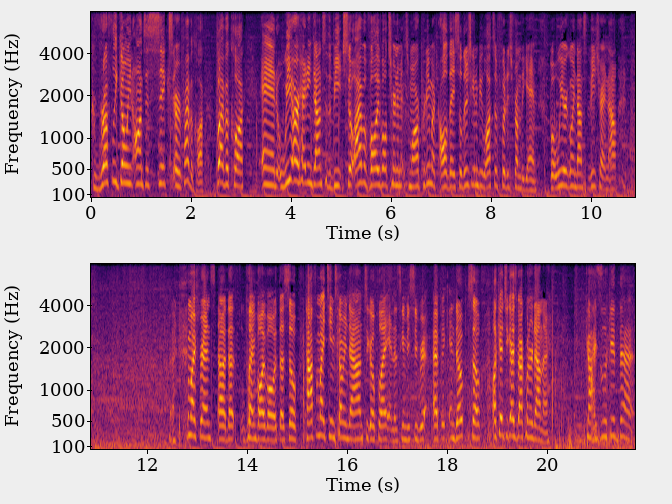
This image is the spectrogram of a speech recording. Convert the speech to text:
Think, roughly going on to 6 or 5 o'clock. 5 o'clock. And we are heading down to the beach. So, I have a volleyball tournament tomorrow, pretty much all day. So, there's going to be lots of footage from the game. But we are going down to the beach right now. my friends uh, that playing volleyball with us. So half of my team's coming down to go play, and it's gonna be super epic and dope. So I'll catch you guys back when we're down there. Guys, look at that.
